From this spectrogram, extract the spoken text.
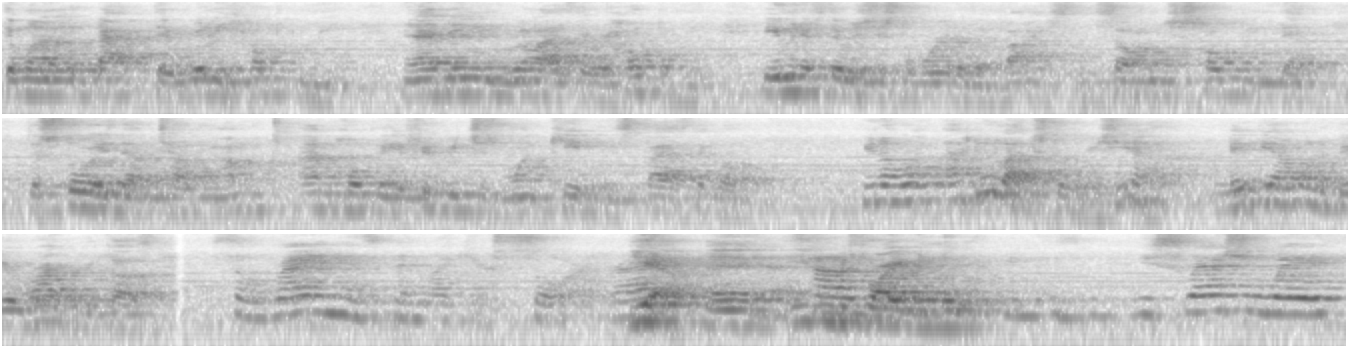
that when I look back, they really helped me. And I didn't even realize they were helping me, even if there was just a word of advice. And so I'm just hoping that the stories that I'm telling, I'm, I'm hoping if it reaches one kid in this class, they go, you know what, I do like stories, yeah. Maybe I want to be a writer because So writing has been like your sword, right? Yeah, and That's even before I even knew it. You, you slash your way,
